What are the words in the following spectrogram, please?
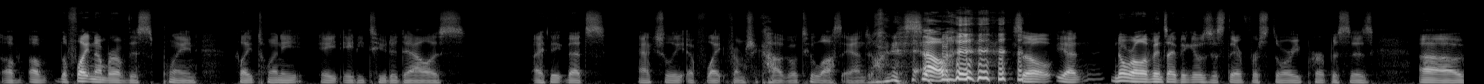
of, of the flight number of this plane, flight 2882 to Dallas. I think that's actually a flight from Chicago to Los Angeles. Oh, so yeah, no relevance. I think it was just there for story purposes. Uh,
